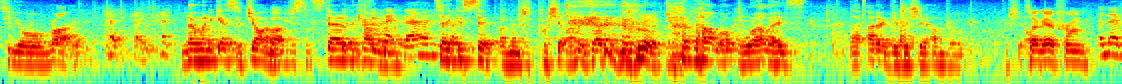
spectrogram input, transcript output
to your right, head plate, head and then when it gets to John, Well- you just stare at the camera, there. take a sip, and then just push it on again. that look well ace. Like, I don't give a shit, I'm drunk. Push So I'm on. going from. And then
